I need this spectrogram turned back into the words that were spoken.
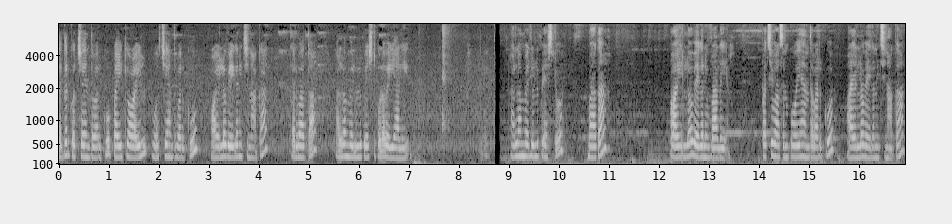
దగ్గరకు వచ్చేంత వరకు పైకి ఆయిల్ వచ్చేంత వరకు ఆయిల్లో వేగనిచ్చినాక తర్వాత అల్లం వెల్లుల్లి పేస్ట్ కూడా వేయాలి. అల్లం వెల్లుల్లి పేస్టు బాగా ఆయిల్లో వేగనివ్వాలి. పచ్చి వాసన పోయేంత వరకు ఆయిల్లో వేగనిచ్చినాక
